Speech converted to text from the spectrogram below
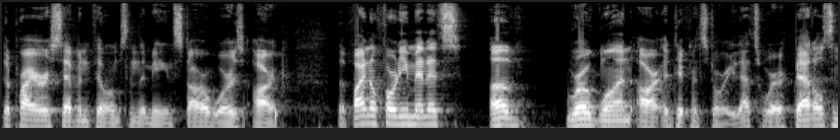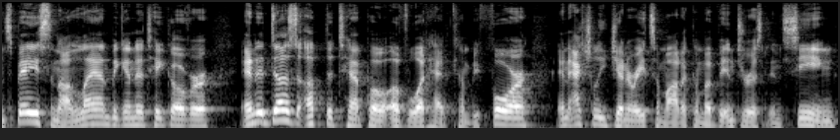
the prior seven films in the main Star Wars arc. The final 40 minutes of Rogue One are a different story. That's where battles in space and on land begin to take over, and it does up the tempo of what had come before and actually generates a modicum of interest in seeing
